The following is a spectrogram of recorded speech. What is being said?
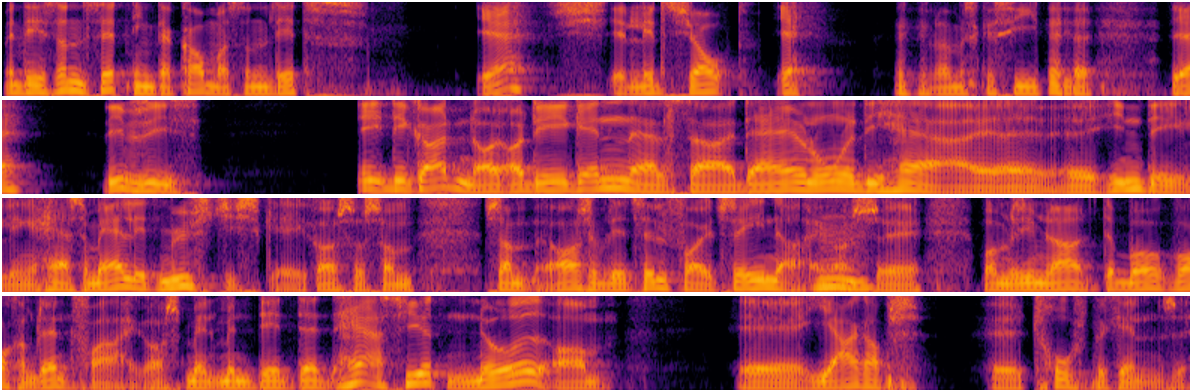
Men det er sådan en sætning, der kommer sådan lidt, Ja, lidt sjovt, ja, eller hvad man skal sige. Det, ja, lige præcis. Det, det gør den, og, og det er igen, altså, der er jo nogle af de her øh, øh, inddelinger her, som er lidt mystiske, ikke også, og som, som også bliver tilføjet senere, ikke mm. også, øh, hvor man siger, hvor, hvor kom den fra, ikke også, men, men det, den, her siger den noget om øh, Jakobs øh, trosbekendelse,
